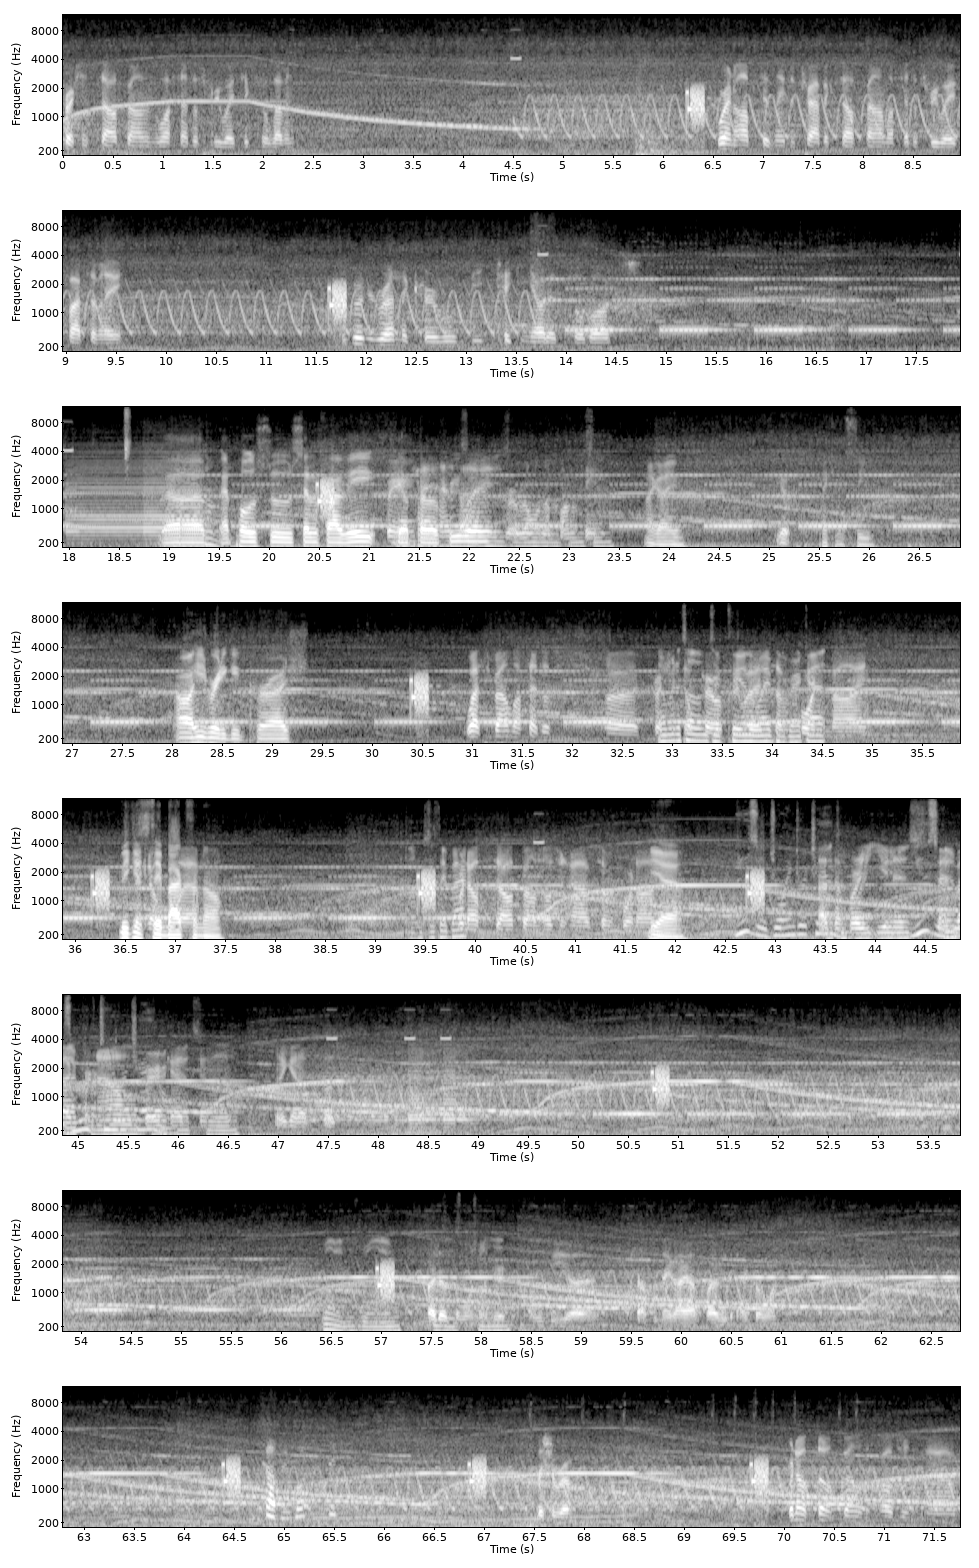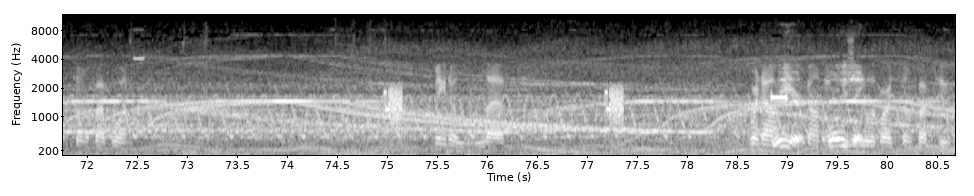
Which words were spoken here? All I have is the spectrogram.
correction southbound Los Santos Freeway 611. We're in opposite lanes of traffic southbound Los Santos Freeway 578. We're going to run the curve. We'll be taking out at Pillbox. Uh, at to 758, the Pearl Freeway. We're rolling up on scene. I got you. Yep. I can see. Oh, he's ready to get crushed. Westbound Los Santos, uh, I'm gonna tell them to clear the way for Bearcat. 749. We can stay a back for now. Um, stay We're back. southbound Ocean Ave 749. Yeah. User joined your channel. That's for units. User Stand back moved for to now. channel. Bearcat's gonna. Gonna get up close. Williams, William. Right up He's to 100. chilling. We'll be uh, south of Neg IL 5 with Echo 1. Copy, what? Mission row. We're now southbound Elgin Ave 751. Making a left. We're now Rear, eastbound closing. Elgin Boulevard 752.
